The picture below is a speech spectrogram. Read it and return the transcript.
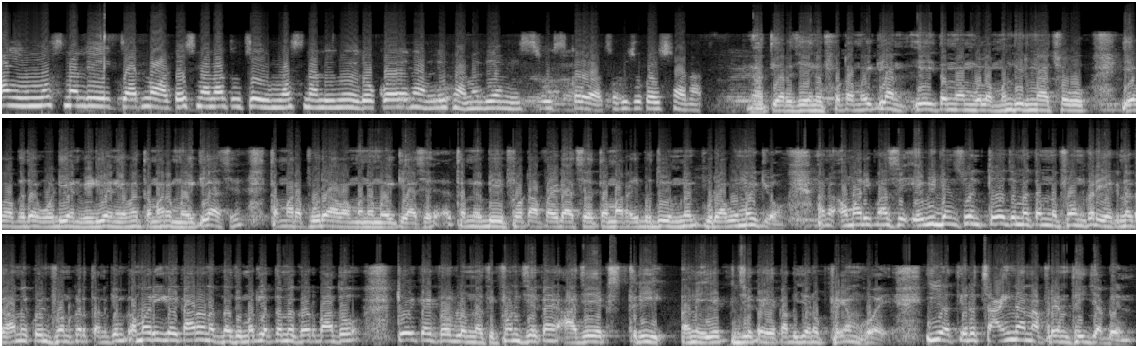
આ ઇમોશનલી એક જાતનો અટેચમેન્ટ હતું જે ઇમોશનલી એ લોકો એને એમની ફેમિલીએ મિસયુઝ કર્યો છે. બીજું કઈ છે નથી અત્યારે જે એને ફોટા મોકલા ને એ તમે બોલા મંદિરમાં છો, એવા બધા ઓડિયન વિડિયન એવા તમારા મોકલા છે. તમારા પુરાવા મને મોકલા છે. તમે બે ફોટા પાડ્યા છે, તમારા એ બધું એમને પુરાવો મોકલ્યો. અને અમારી પાસે એવિડન્સ હોય તો જ અમે તમને ફોન કરીએ. કે અમે કોઈને ફોન કરતા કેમ કે અમારી કઈ કારણ જ નથી. મતલબ તમે ઘર બાંધો, તોય કઈ પ્રોબ્લેમ નથી. પણ જે કઈ આજે એક સ્ત્રી અને એક જે કઈ એકાબીજાનો પ્રેમ હોય એ અત્યારે ચાઇનાના પ્રેમ થઈ ગયા બેન.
